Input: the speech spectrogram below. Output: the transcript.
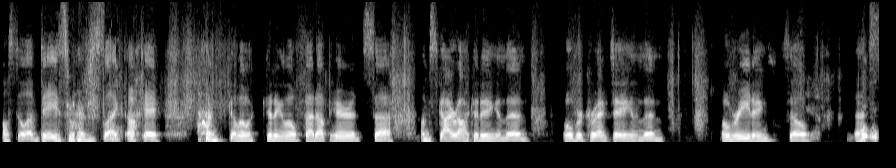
I'll still have days where I'm just like, okay, I'm a little getting a little fed up here. It's uh, I'm skyrocketing and then overcorrecting and then overeating. So. Yeah. What, what,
